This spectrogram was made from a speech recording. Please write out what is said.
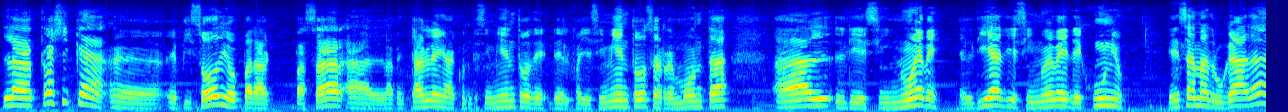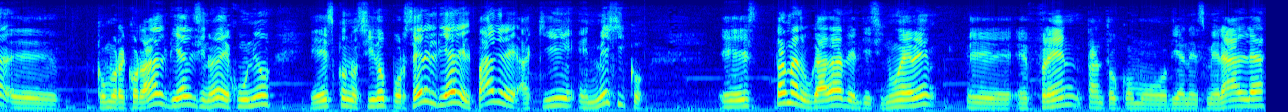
La trágica eh, episodio para pasar al lamentable acontecimiento del fallecimiento se remonta al 19, el día 19 de junio. Esa madrugada, eh, como recordar, el día 19 de junio es conocido por ser el Día del Padre aquí en México. Esta madrugada del 19, eh, Efren, tanto como Diana Esmeralda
